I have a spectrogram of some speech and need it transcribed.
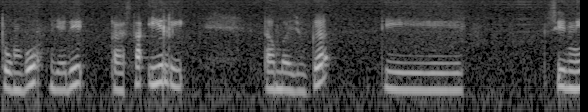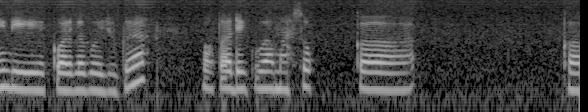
tumbuh menjadi rasa iri. Tambah juga di sini di keluarga gue juga waktu adik gue masuk ke ke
